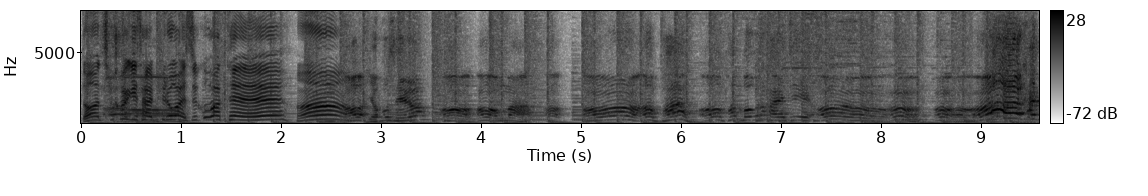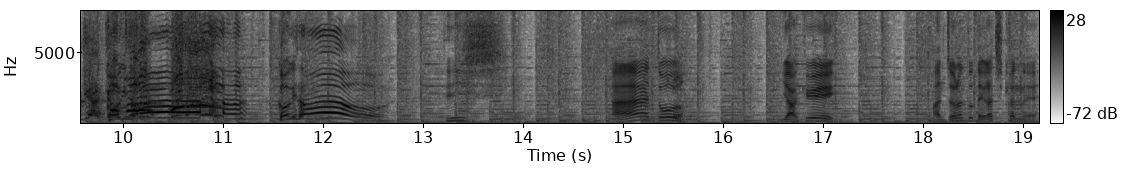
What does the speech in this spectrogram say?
넌 착하게 살 어. 필요가 있을 것 같아 어 어, 여보세요? 어, 어, 엄마. 어, 어, 어, 밥. 어, 밥 먹으러 가야지. 어, 어, 어, 어, 어, 어, 갈게, 갈게. 거기서! 거기서 이씨 아또 이 학교의 안전은 또 내가 지켰네.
